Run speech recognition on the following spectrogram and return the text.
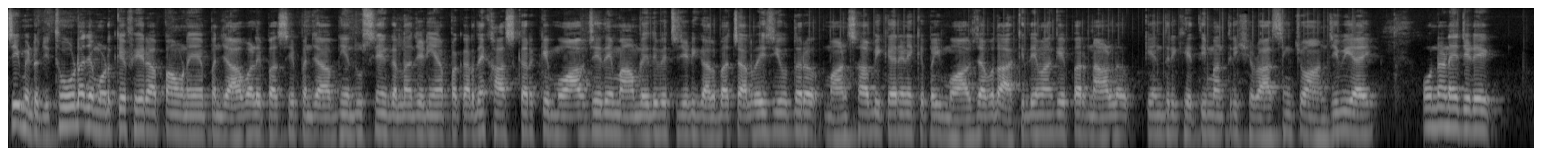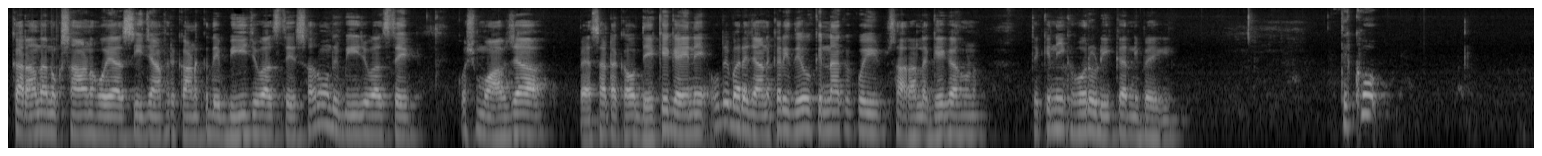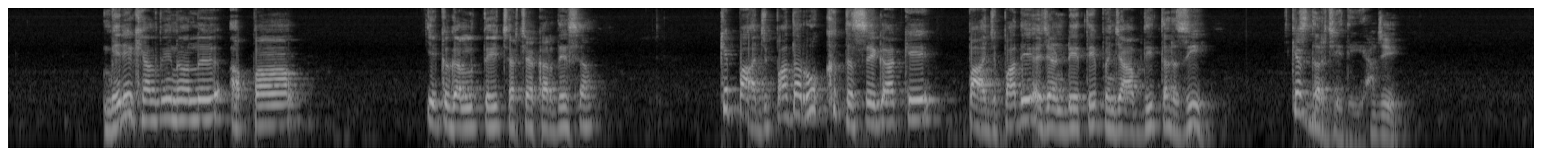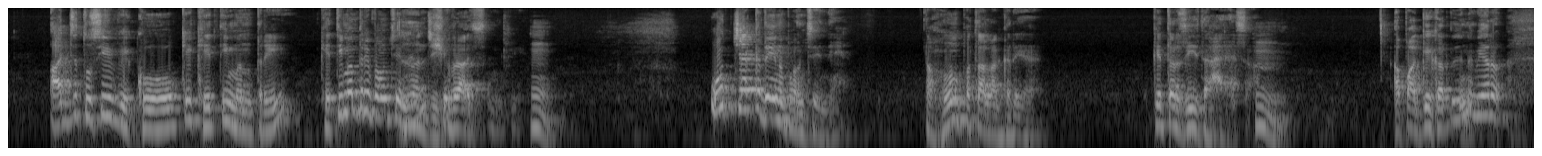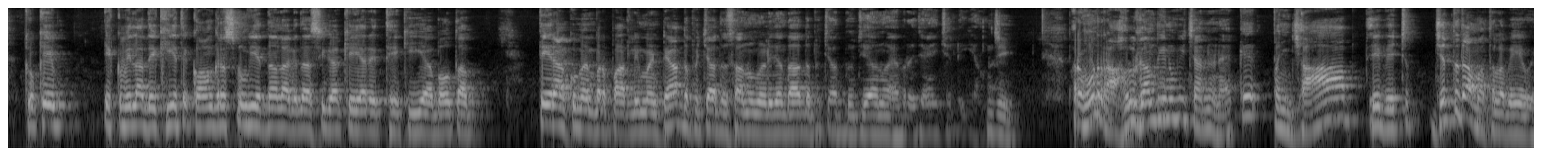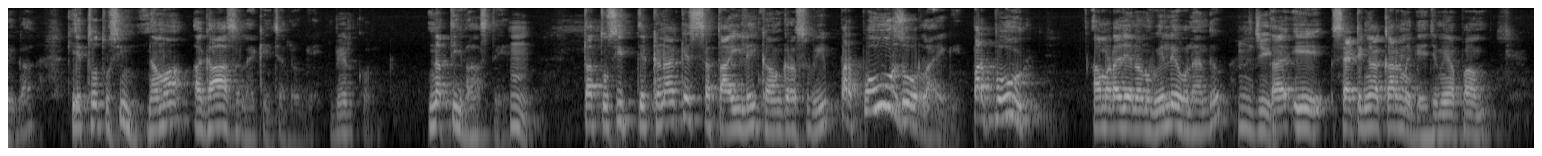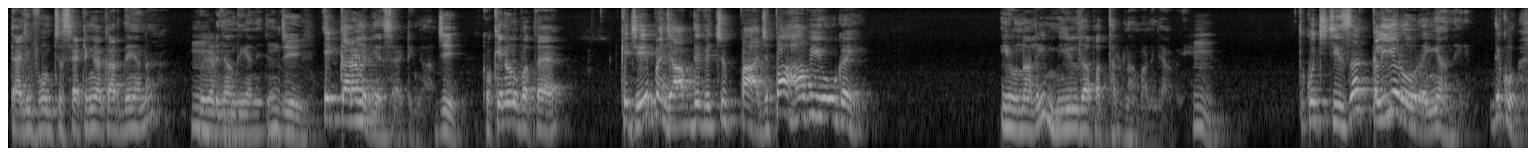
ਜੀ ਮਿੰਟੂ ਜੀ ਥੋੜਾ ਜਿਹਾ ਮੁੜ ਕੇ ਫਿਰ ਆਪਾਂ ਆਉਣੇ ਆ ਪੰਜਾਬ ਵਾਲੇ ਪਾਸੇ, ਪੰਜਾਬ ਦੀਆਂ ਦੂਸਰੀਆਂ ਗੱਲਾਂ ਜਿਹੜੀਆਂ ਆਪਾਂ ਕਰਦੇ ਹਾਂ, ਖਾਸ ਕਰਕੇ ਮੁਆਵਜ਼ੇ ਦੇ ਮਾਮਲੇ ਦੇ ਵਿੱਚ ਜਿਹੜੀ ਗੱਲਬਾਤ ਚੱਲ ਰਹੀ ਸੀ, ਉਧਰ ਮਾਨ ਸਾਹਿਬ ਵੀ ਕਹਿ ਰਹੇ ਨੇ ਕਿ ਭਈ ਮੁਆਵਜ਼ਾ ਵਧਾ ਕੇ ਦੇਵਾਂਗੇ, ਪਰ ਨਾਲ ਕੇਂਦਰੀ ਖੇਤੀ ਮੰਤਰੀ ਸ਼ਿਵਰਾਜ ਸਿੰਘ ਚੌਹਾਨ ਜੀ ਵੀ ਆਏ। ਉਹਨਾਂ ਨੇ ਜਿਹੜੇ ਘਰਾਂ ਦਾ ਨੁਕਸਾਨ ਹੋਇਆ ਸੀ ਜਾਂ ਫਿਰ ਕਣਕ ਦੇ ਬੀਜ ਵਾਸਤੇ ਸਰੋਂ ਦੇ ਬੀਜ ਵਾਸਤੇ ਕੁਝ ਮੁਆਵਜ਼ਾ ਪੈਸਾ ਟਕਾ ਉਹ ਦੇ ਕੇ ਗਏ ਨੇ, ਉਹਦੇ ਬਾਰੇ ਜਾਣਕਾਰੀ ਦਿਓ, ਕਿੰਨਾ ਕੁ ਕੋਈ ਸਹਾਰਾ ਲੱਗੇਗਾ ਹੁਣ ਤੇ ਕਿੰਨੀ ਕੁ ਹੋਰ ਉਡੀਕ ਕਰਨੀ ਪਏਗੀ? ਦੇਖੋ ਮੇਰੇ ਖਿਆਲ ਦੇ ਨਾਲ ਆਪਾਂ ਇੱਕ ਗੱਲ ਤੇ ਚਰਚਾ ਕਰਦੇ ਸਾਂ ਕਿ ਭਾਜਪਾ ਦਾ ਰੁਖ ਦੱਸੇਗਾ ਕਿ ਭਾਜਪਾ ਦੇ ਏਜੰਡੇ ਤੇ ਪੰਜਾਬ ਦੀ ਤਰਜੀਹ ਕਿਸ ਦਰਜੇ ਦੀ ਆ? ਜੀ। ਅੱਜ ਤੁਸੀਂ ਵੇਖੋ ਕਿ ਖੇਤੀ ਮੰਤਰੀ ਖੇਤੀ ਮੰਤਰੀ ਪਹੁੰਚੇ ਨੇ ਸ਼ਿਵਰਾਜ ਸਿੰਘ ਜੀ। ਹੂੰ। ਉਹ ਚੈੱਕ ਦੇਣ ਪਹੁੰਚੇ ਨੇ। ਤਾਂ ਹੁਣ ਪਤਾ ਲੱਗ ਰਿਹਾ ਹੈ ਕਿ ਤਰਜੀਹ ਤਾਂ ਹੈ ਸਾ। ਹੂੰ। ਆਪਾਂ ਅੱਗੇ ਕਰਦੇ ਨੇ ਵੀ ਯਾਰ ਕਿਉਂਕਿ ਇੱਕ ਵੇਲਾ ਦੇਖੀਏ ਤੇ ਕਾਂਗਰਸ ਨੂੰ ਵੀ ਇਦਾਂ ਲੱਗਦਾ ਸੀਗਾ ਕਿ ਯਾਰ ਇੱਥੇ ਕੀ ਆ ਬਹੁਤਾ 13 ਕੁ ਮੈਂਬਰ ਪਾਰਲੀਮੈਂਟ ਆ ਅੱਧ ਪਚੱਧ ਸਾਨੂੰ ਮਿਲ ਜਾਂਦਾ ਅੱਧ ਪਚੱਧ ਦੂਜਿਆਂ ਨੂੰ ਐਵਰੇਜ ਐਂ ਚੱਲੀ ਜਾਂਦਾ। ਜੀ। ਪਰ ਹੁਣ ਰਾਹੁਲ ਗਾਂਧੀ ਨੂੰ ਵੀ ਚਾਨਣਾ ਹੈ ਕਿ ਪੰਜਾਬ ਦੇ ਵਿੱਚ ਜਿੱਤ ਦਾ ਮਤਲਬ ਇਹ ਹੋਏਗਾ ਕਿ ਇੱਥੋਂ ਤੁਸੀਂ ਨਵਾਂ ਆਗਾਜ਼ ਲੈ ਕੇ ਚੱਲੋਗੇ। ਬਿਲਕੁਲ। 29 ਵਾਸਤੇ। ਹੂੰ। ਤਾਂ ਤੁਸੀਂ ਦੇਖਣਾ ਕਿ 27 ਲਈ ਕਾਂਗਰਸ ਵੀ ਭਰਪੂਰ ਜ਼ੋਰ ਲਾਏਗੀ ਭਰਪੂਰ। ਆ ਮੜਾ ਜਿਹਾ ਇਹਨਾਂ ਨੂੰ ਵਿਹਲੇ ਹੋ ਲੈਣ ਦਿਓ। ਤਾਂ ਇਹ ਸੈਟਿੰਗਾਂ ਕਰਨਗੇ ਜਿਵੇਂ ਆਪਾਂ ਟੈਲੀਫੋਨ 'ਚ ਸੈਟਿੰਗਾਂ ਕਰਦੇ ਆ ਨਾ ਵਿਗੜ ਜਾਂਦੀਆਂ ਨੇ ਜੀ। ਇਹ ਕਰਨਗੇ ਸੈਟਿੰਗਾਂ। ਜੀ। ਕਿਉਂਕਿ ਇਹਨਾਂ ਨੂੰ ਪਤਾ ਹੈ ਕਿ ਜੇ ਪੰਜਾਬ ਦੇ ਵਿੱਚ ਭਾਜਪਾ ਹਾਵੀ ਹੋ ਗਈ ਇਹ ਉਹਨਾਂ ਲਈ ਮੀਲ ਦਾ ਪੱਥਰ ਨਾ ਬਣ ਜਾਵੇ। ਹੂੰ। ਤਾਂ ਕੁਝ ਚੀਜ਼ਾਂ ਕਲੀਅਰ ਹੋ ਰਹੀਆਂ ਨੇ। ਦੇਖੋ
